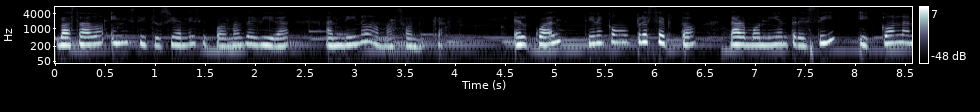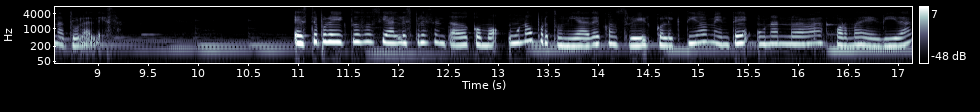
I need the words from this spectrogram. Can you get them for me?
basado en instituciones y formas de vida andino-amazónicas, el cual tiene como precepto la armonía entre sí y con la naturaleza. Este proyecto social es presentado como una oportunidad de construir colectivamente una nueva forma de vida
